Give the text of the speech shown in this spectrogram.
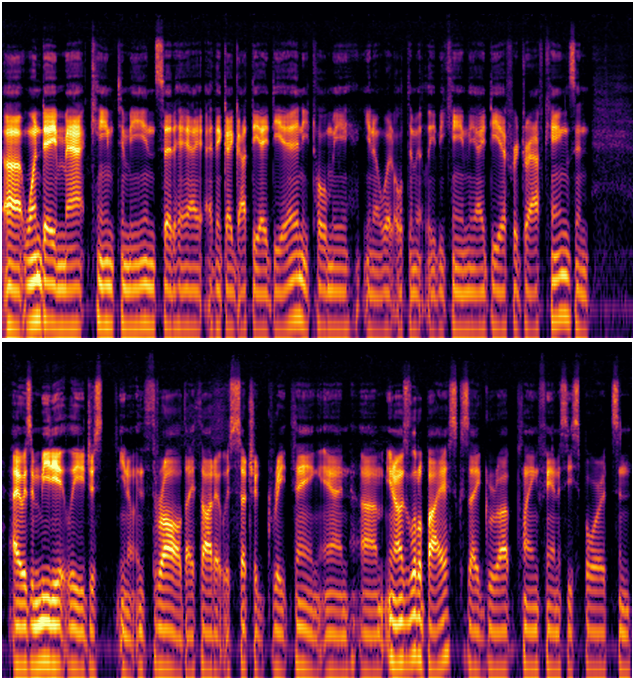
uh, one day Matt came to me and said, "Hey, I, I, think I got the idea," and he told me you know what ultimately became the idea for DraftKings, and I was immediately just you know enthralled. I thought it was such a great thing, and um, you know I was a little biased because I grew up playing fantasy sports and.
